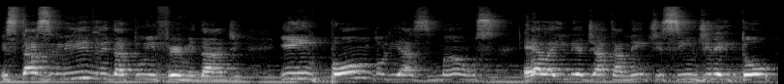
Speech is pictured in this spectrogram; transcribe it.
estás livre da tua enfermidade e impondo-lhe as mãos, ela imediatamente se endireitou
